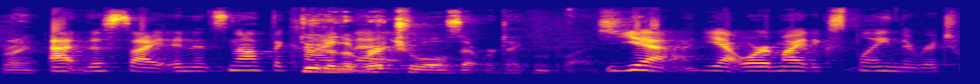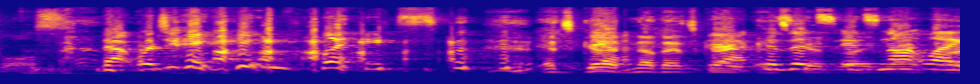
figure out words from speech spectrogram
Right, at this site, and it's not the kind Due to the that, rituals that were taking place. Yeah, yeah, or it might explain the rituals that were taking place. It's good. No, that's great. Yeah, because it's good. it's Right, not right, like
